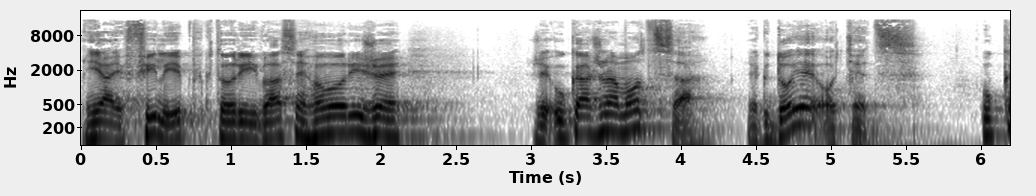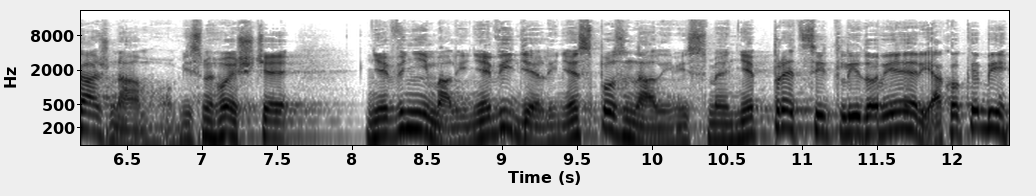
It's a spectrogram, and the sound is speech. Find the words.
je aj Filip, ktorý vlastne hovorí, že, že ukáž nám Otca, kto je Otec? Ukáž nám ho. My sme ho ešte nevnímali, nevideli, nespoznali. My sme neprecitli do viery. Ako keby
